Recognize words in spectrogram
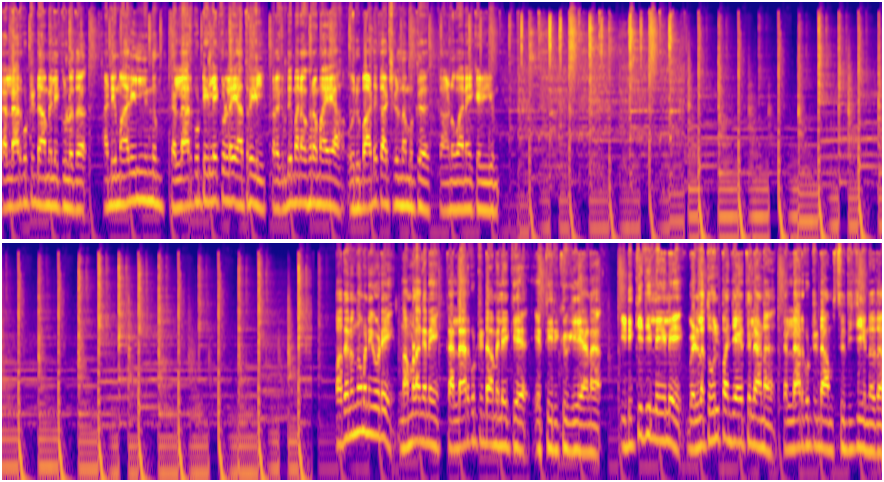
കല്ലാർകുട്ടി ഡാമിലേക്കുള്ളത്. അടിമാലിയിൽ നിന്നും കല്ലാർകുട്ടിയിലേക്കുള്ള യാത്രയിൽ പ്രകൃതി മനോഹരമായ ഒരുപാട് കാഴ്ചകൾ നമുക്ക് കാണുവാനായി കഴിയും. പതിനൊന്ന് മണിയോടെ നമ്മളങ്ങനെ കല്ലാർകുട്ടി ഡാമിലേക്ക് എത്തിയിരിക്കുകയാണ്. ഇടുക്കി ജില്ലയിലെ വെള്ളത്തൂൽ പഞ്ചായത്തിലാണ് കല്ലാർകുട്ടി ഡാം സ്ഥിതി ചെയ്യുന്നത്.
